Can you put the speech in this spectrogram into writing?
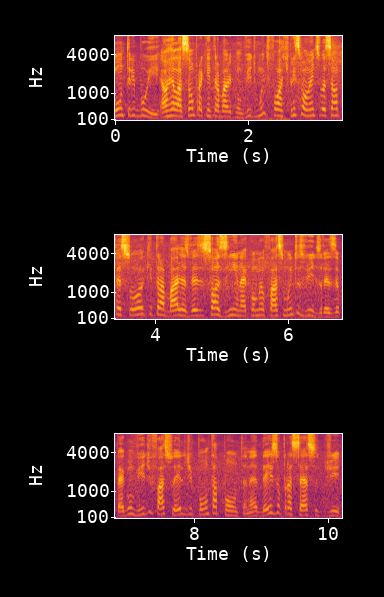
contribuir. É uma relação para quem trabalha com vídeo muito forte, principalmente se você é uma pessoa que trabalha às vezes sozinha, né? Como eu faço muitos vídeos. Às vezes eu pego um vídeo e faço ele de ponta a ponta, né? Desde o processo de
